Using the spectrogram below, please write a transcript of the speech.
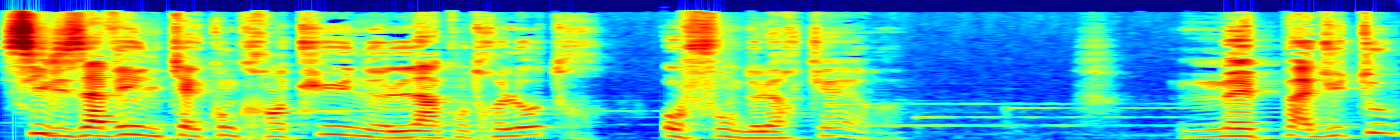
s'ils avaient une quelconque rancune l'un contre l'autre au fond de leur cœur. Mais pas du tout,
